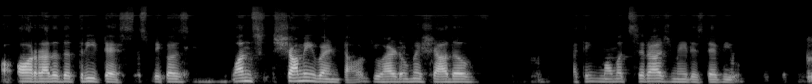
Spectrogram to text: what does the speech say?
or rather the three tests, because once Shami went out, you had Umesh Yadav. I think Mohammad Siraj made his debut, uh,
